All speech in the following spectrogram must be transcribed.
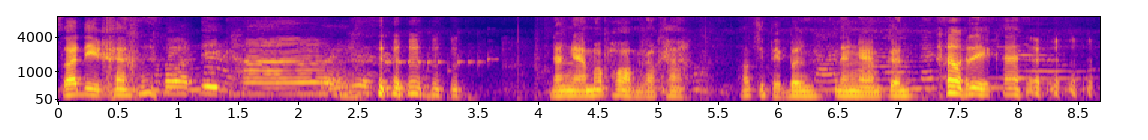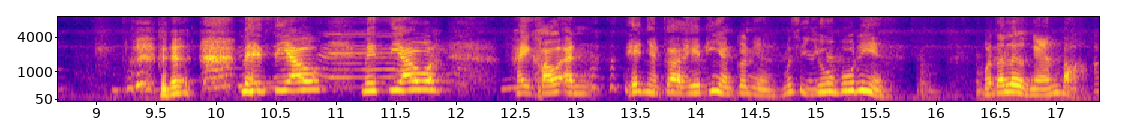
สวัสดีค่ะ สวัสดีค่ะ นางงามมาพร้อมแล้วค่ะเขาสิไปเบิ้งนางงามเกินสวัสดีค่ะเมเซียวเมเซียว ให้เขาอันเฮ็ดหยังก็เฮ็ดอีหยังก็เนี่ยมันสิอยู่บูนี่มาตะเลิกงานเปล่าเอา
